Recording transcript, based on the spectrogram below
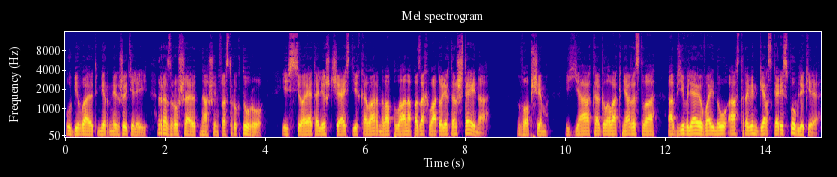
убивают мирных жителей, разрушают нашу инфраструктуру. И все это лишь часть их коварного плана по захвату Лихтенштейна. В общем, я, как глава княжества, объявляю войну Австро-Венгерской республике.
